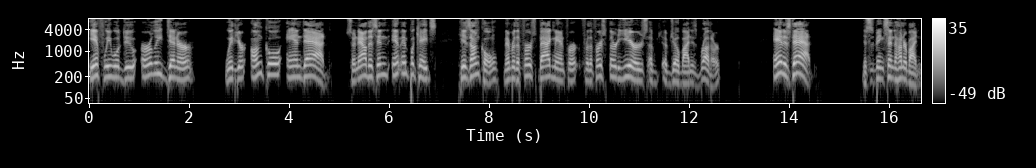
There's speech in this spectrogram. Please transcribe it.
if we will do early dinner with your uncle and dad. So now this in, implicates his uncle, remember the first bagman for, for the first 30 years of, of Joe Biden, his brother, and his dad. This is being sent to Hunter Biden.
